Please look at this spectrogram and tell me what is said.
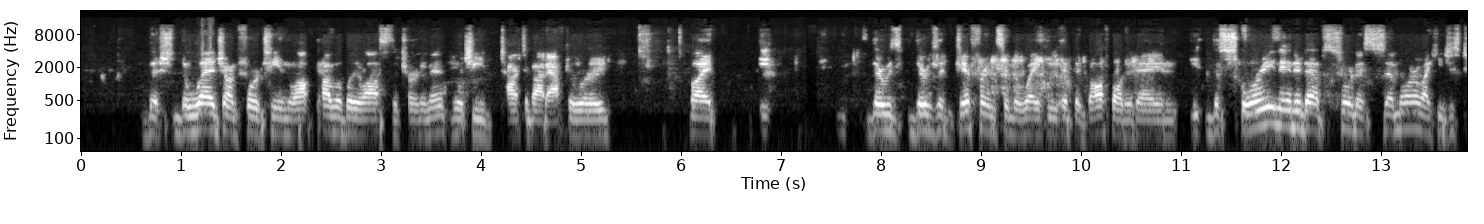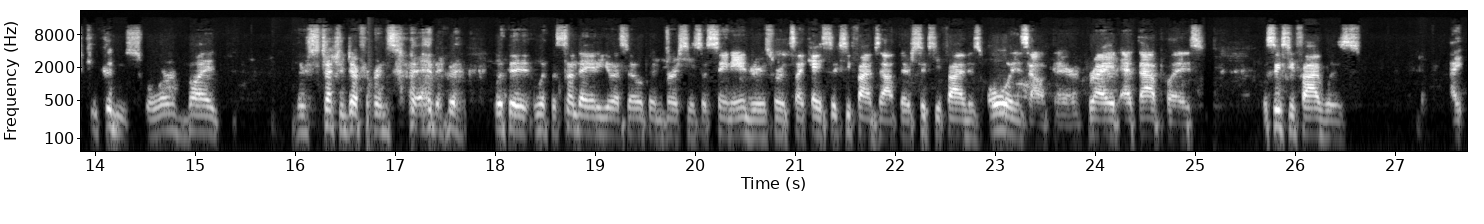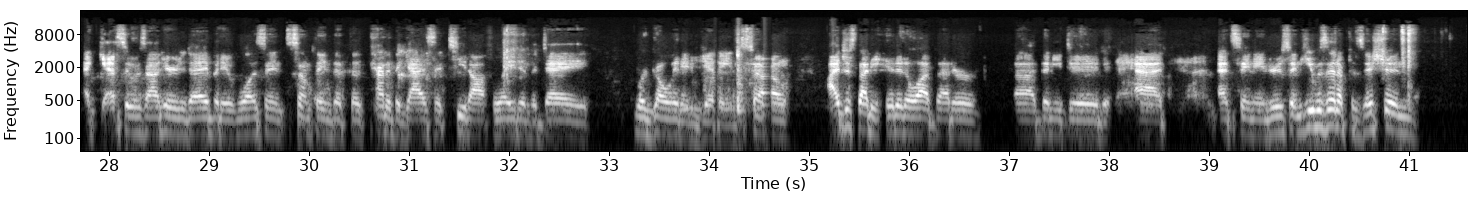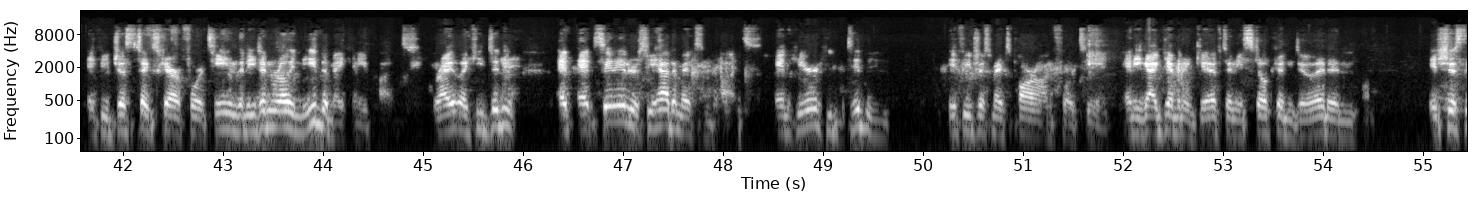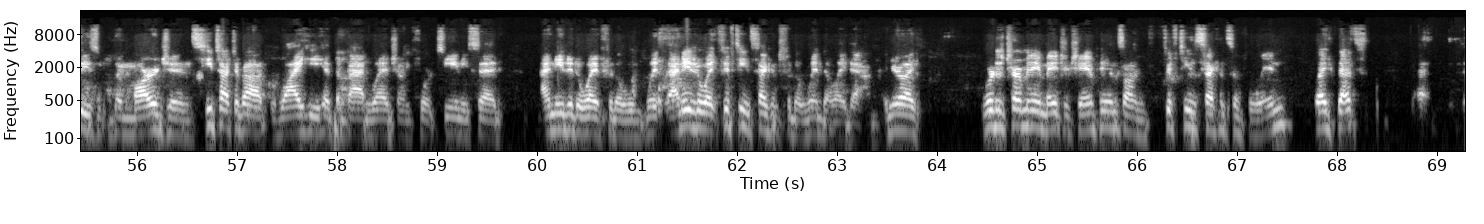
the, the wedge on 14 probably lost the tournament, which he talked about afterward. But it, there was there was a difference in the way he hit the golf ball today, and he, the scoring ended up sort of similar. Like he just he couldn't score, but there's such a difference with the with the Sunday at a U.S. Open versus a St. Andrews, where it's like, hey, 65's out there. 65 is always out there, right? At that place, the 65 was I, I, guess it was out here today, but it wasn't something that the kind of the guys that teed off late in the day were going and getting. So I just thought he hit it a lot better uh, than he did at at St. Andrews, and he was in a position if he just takes care of 14 that he didn't really need to make any putts, right? Like he didn't at, at St. Andrews he had to make some putts, and here he didn't. If he just makes par on 14, and he got given a gift, and he still couldn't do it, and it's just these the margins. He talked about why he hit the bad wedge on 14. He said, "I needed to wait for the I needed to wait 15 seconds for the wind to lay down." And you're like, "We're determining major champions on 15 seconds of wind." Like that's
